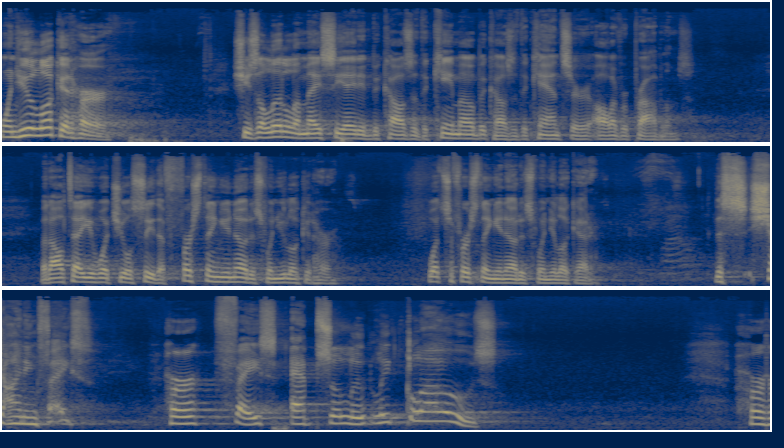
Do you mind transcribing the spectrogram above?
when you look at her, she's a little emaciated because of the chemo, because of the cancer, all of her problems. But I'll tell you what you'll see the first thing you notice when you look at her. What's the first thing you notice when you look at her? The shining face. Her face absolutely glows her,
